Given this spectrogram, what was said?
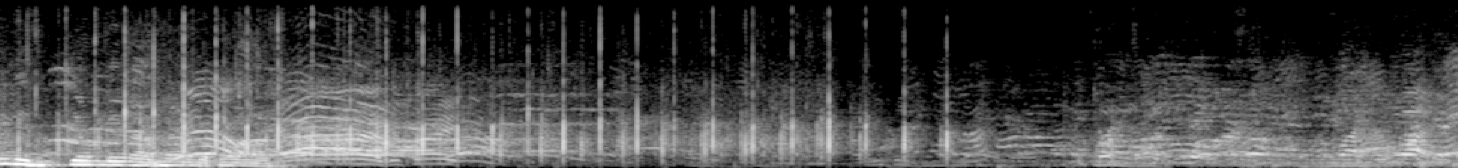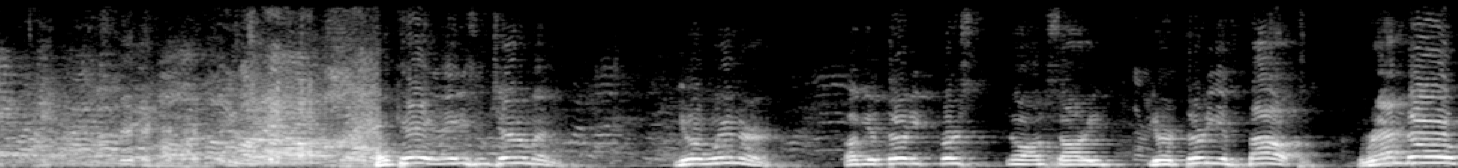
Give these young men a hand of applause. Yeah, good fight. Okay, ladies and gentlemen, your winner of your 31st, no, I'm sorry, your 30th bout, Randall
